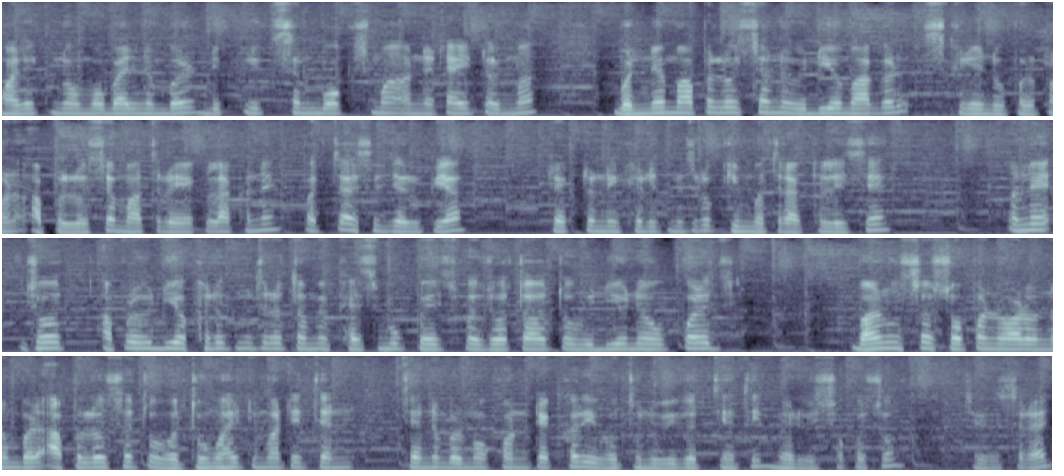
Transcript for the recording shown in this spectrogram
માલિકનો મોબાઈલ નંબર ડિસ્ક્રિપ્શન બોક્સમાં અને ટાઇટલમાં બંનેમાં આપેલો છે અને વિડીયોમાં આગળ સ્ક્રીન ઉપર પણ આપેલો છે. માત્ર એક લાખ અને પચાસ હજાર રૂપિયા ટ્રેક્ટરની ખેડૂત મિત્રો કિંમત રાખેલી છે. અને જો આપણો વીડિયો ખેડૂત મિત્રો તમે ફેસબુક પેજ પર જોતા હો તો વિડીયોને ઉપર જ બાણુંસો ચોપનવાળો નંબર આપેલો છે. તો વધુ માહિતી માટે તે તે નંબરમાં કોન્ટેક કરી વધુની વિગત ત્યાંથી મેળવી શકો છો. જય વિસરાજ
